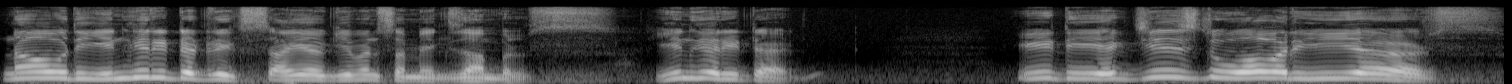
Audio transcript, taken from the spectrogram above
Now, the inherited risks, I have given some examples. Inherited, it exists over years,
